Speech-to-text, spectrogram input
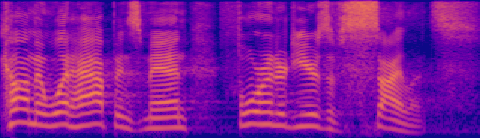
come. And what happens, man? 400 years of silence.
